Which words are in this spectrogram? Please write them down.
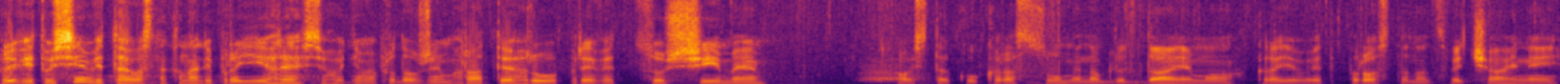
Привіт усім, вітаю вас на каналі про ігри. Сьогодні ми продовжуємо грати гру Привид Цушіми. Ось таку красу ми наблюдаємо. Краєвид просто надзвичайний.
